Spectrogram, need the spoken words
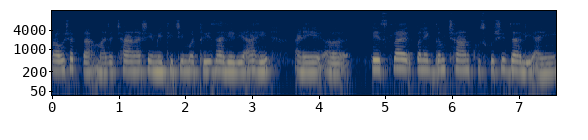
पाहू शकता माझ्या छान अशी मेथीची मठरी झालेली आहे आणि टेस्टला पण एकदम छान खुसखुशीत झाली आणि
